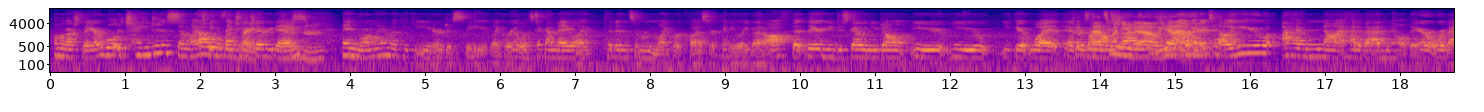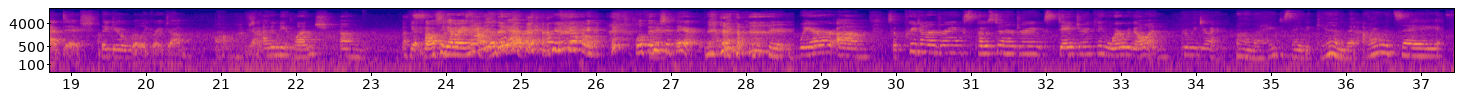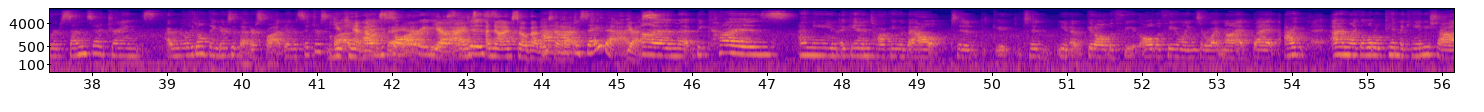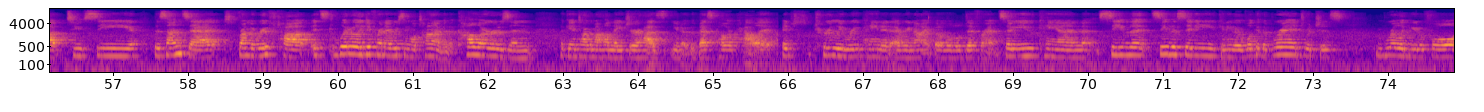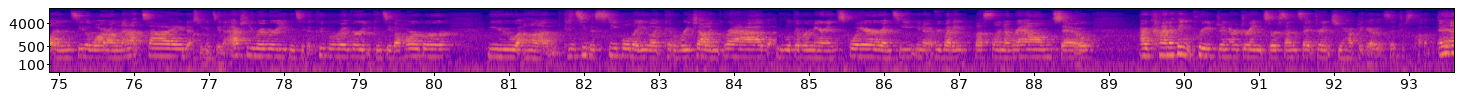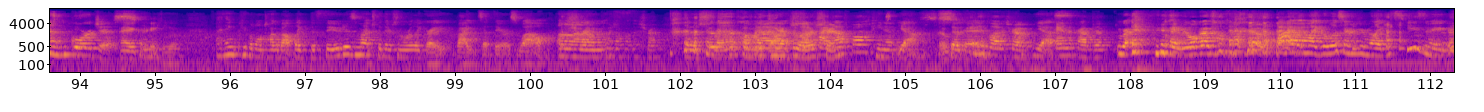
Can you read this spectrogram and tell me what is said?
Oh my gosh, there. Well, it changes so much Oh, because they change Right. every day. Yes. And normally I'm a picky eater, just to be like realistic. I may like put in some like requests or can you leave that off? But there you just go and you don't you you you get whatever's on That's when you shot. know, And yeah. I'm gonna tell you, I have not had a bad meal there or a bad dish. They do a really great job. Wow. Yeah. I didn't eat lunch. Um, that Yeah, y'all sounds should go right now. Let's go. we'll finish it there. Where, um, so pre-dinner drinks, post-dinner drinks, day drinking, where are we going? What are we doing? Um, I hate to say it again, but I would say for sunset drinks, I really don't think there's a better spot than the Citrus Club. You can't not I'm say sorry. It. Yeah, I I'm, just, I know. I'm so glad they I said that. I have to say that. Yes. Um, because I mean, again, talking about to to you know get all the fe- all the feelings or whatnot. But I I'm like a little kid in a candy shop to see the sunset from the rooftop. It's literally different every single time, and the colors and. Again, talking about how nature has, you know, the best color palette. It's truly repainted every night, but a little different. So you can see the see the city. You can either look at the bridge, which is really beautiful and see the water on that side. So you can see the Ashley River, you can see the Cooper River, you can see the harbor. You um, can see the steeple that you like could reach out and grab. You look over Marion Square and see you know everybody bustling around. So I kind of think pre-dinner drinks or sunset drinks you have to go to the Citrus Club. And Gorgeous. I agree. Thank you. I think people don't talk about like the food as much, but there's some really great bites up there as well. The Um, shrimp. Can I talk about the shrimp? oh, the shrimp. The oh my gosh. A lot shrimp. pineapple. Peanut, yeah, So so, good. Pina good. colada shrimp. Yes. And the crab dip. Right. Okay, we won't go down that road. I know, I'm like, the listeners are gonna be like, excuse me.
